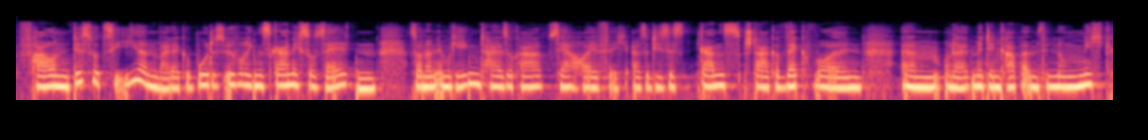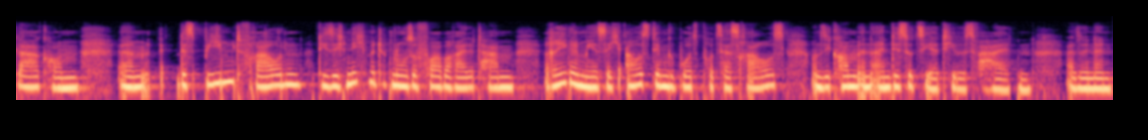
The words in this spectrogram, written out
Frauen dissoziieren bei der Geburt ist übrigens gar nicht so selten, sondern im Gegenteil sogar sehr häufig. Also dieses ganz starke Wegwollen ähm, oder mit den Körperempfindungen nicht klarkommen, ähm, das beamt Frauen, die sich nicht mit Hypnose vorbereitet haben, regelmäßig aus dem Geburtsprozess raus und sie kommen in ein dissoziatives Verhalten, also in ein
